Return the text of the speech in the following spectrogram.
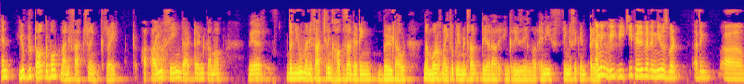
And you you talked about manufacturing, right? Are you seeing that trend come up where the new manufacturing hubs are getting built out, number of micropayments are there are increasing or any significant trend? I mean, we, keep hearing that in news, but I think uh,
